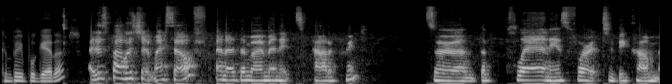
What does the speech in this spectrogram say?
Can people get it? I just published it myself, and at the moment it's out of print. So um, the plan is for it to become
